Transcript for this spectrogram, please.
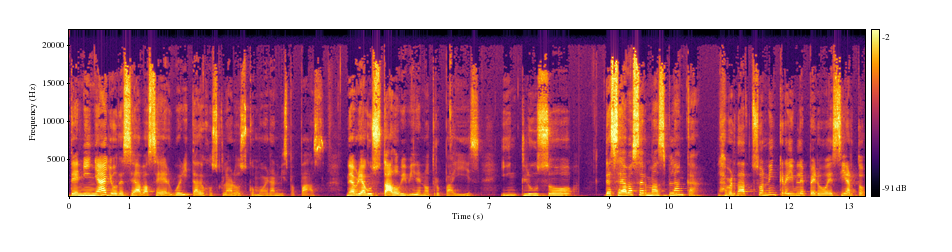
de niña yo deseaba ser güerita de ojos claros como eran mis papás. Me habría gustado vivir en otro país. Incluso deseaba ser más blanca. La verdad suena increíble, pero es cierto.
